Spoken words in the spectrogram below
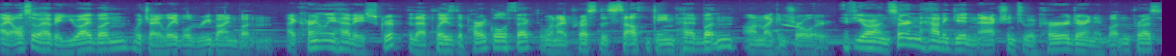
I also have a UI button, which I labeled Rebind button. I currently have a script that plays the particle effect when I press the south gamepad button on my controller. If you are uncertain how to get an action to occur during a button press,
